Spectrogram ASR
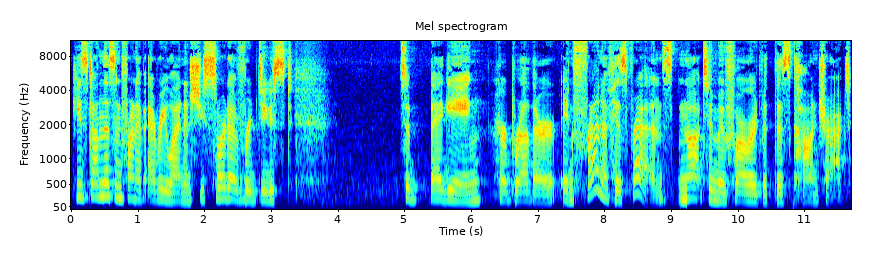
he's done this in front of everyone, and she's sort of reduced to begging her brother in front of his friends not to move forward with this contract.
